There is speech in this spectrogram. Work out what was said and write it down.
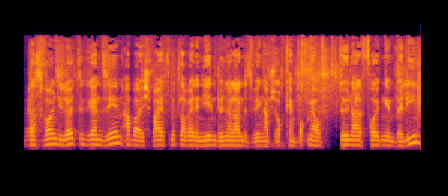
Das wollen die Leute gern sehen, aber ich war jetzt mittlerweile in jedem Dönerladen, deswegen habe ich auch keinen Bock mehr auf Dönerfolgen in Berlin.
